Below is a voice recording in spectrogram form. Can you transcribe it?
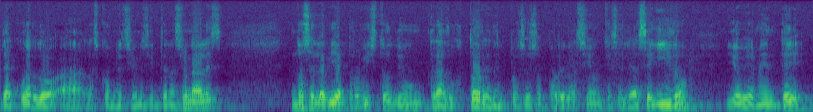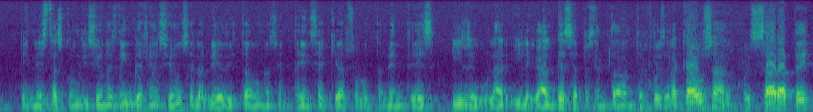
de acuerdo a las convenciones internacionales. No se le había provisto de un traductor en el proceso por evasión que se le ha seguido y obviamente en estas condiciones de indefensión se le habría dictado una sentencia que absolutamente es irregular, ilegal. Se ha presentado ante el juez de la causa, al juez Zárate,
